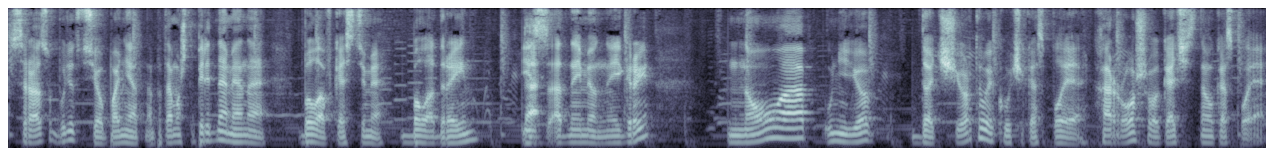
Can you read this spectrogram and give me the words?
сразу будет все понятно, потому что перед нами она была в костюме Баладрейн Да. из одноименной игры, ну а у нее до чертовой кучи косплея, хорошего, качественного косплея.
